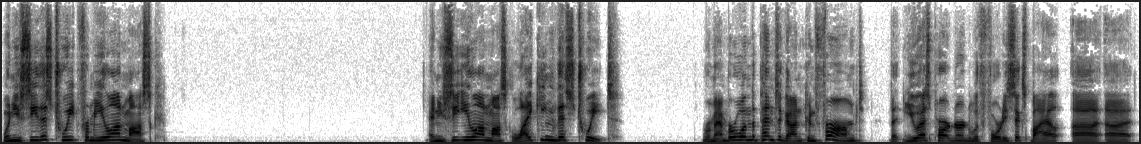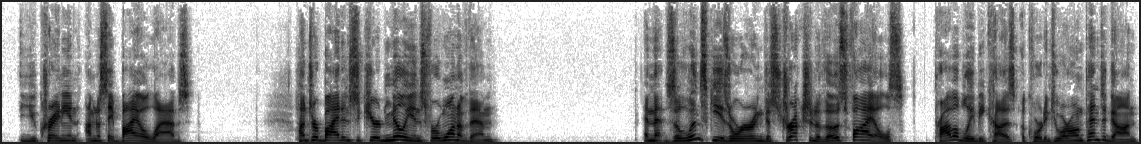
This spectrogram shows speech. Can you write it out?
When you see this tweet from Elon Musk, and you see Elon Musk liking this tweet, remember when the Pentagon confirmed that U.S. partnered with 46 bio, uh, uh, Ukrainian, I'm going to say biolabs. Hunter Biden secured millions for one of them, and that Zelensky is ordering destruction of those files, probably because, according to our own Pentagon,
